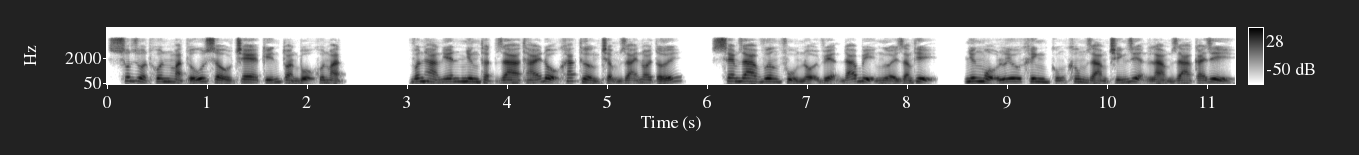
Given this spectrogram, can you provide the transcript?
Suốt ruột khuôn mặt ú sầu che kín toàn bộ khuôn mặt. Vân Hàn Yên nhưng thật ra thái độ khác thường chậm rãi nói tới, xem ra vương phủ nội viện đã bị người giám thị, nhưng mộ lưu khinh cũng không dám chính diện làm ra cái gì.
